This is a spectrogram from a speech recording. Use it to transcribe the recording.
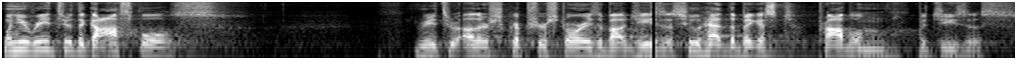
When you read through the Gospels, read through other scripture stories about Jesus, who had the biggest problem with Jesus?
